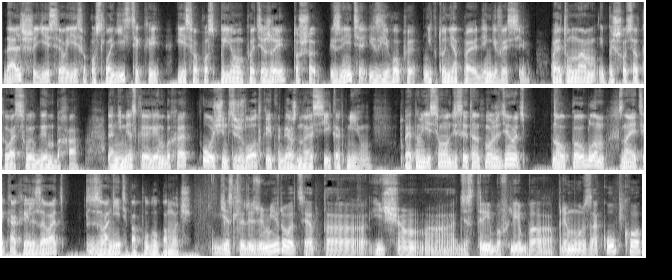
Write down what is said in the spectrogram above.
Дальше, если есть вопрос с логистикой, есть вопрос с приемом платежей, то что, извините, из Европы никто не отправит деньги в Россию. Поэтому нам и пришлось открывать свою ГМБХ. А немецкая ГМБХ очень тяжело открыть на граждан России как минимум. Поэтому, если он действительно это может делать, no problem, знаете, как реализовать, звоните, попробую помочь. Если резюмировать, это ищем э, дистрибов либо прямую закупку,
